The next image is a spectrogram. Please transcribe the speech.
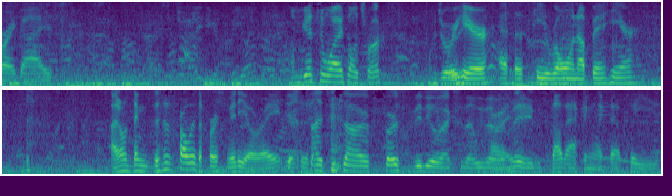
Alright, guys. I'm guessing why it's all trucks. We're here, SST rolling up in here. I don't think this is probably the first video, right? Yes, This is this is our first video actually that we've ever Alright, made. stop acting like that, please.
